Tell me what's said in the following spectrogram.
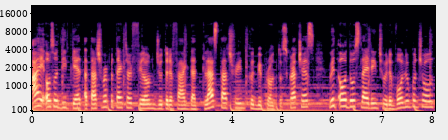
I also did get a touch protector film due to the fact that glass touchscreen could be prone to scratches with audio sliding through the volume control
